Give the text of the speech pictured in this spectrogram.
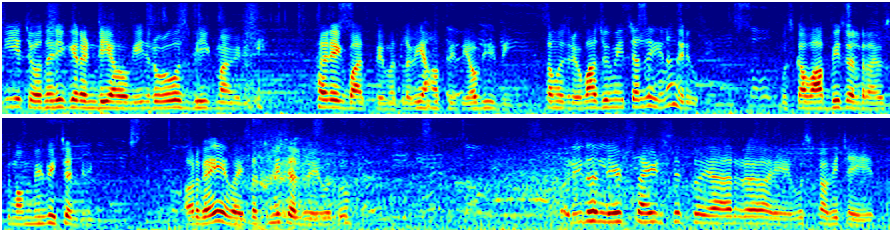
कि ये चौधरी की रंडिया होगी रोज़ भीख मांग रही हर एक बात पे मतलब यहाँ पे भी अभी भी। समझ रहे हो। बाजू में ही चल रही है ना मेरे को। उसका बाप भी चल रहा है, उसकी मम्मी भी चल रही है। और गए भाई, सच में चल रहे हो तो। और इधर लेफ़्ट साइड से तो यार, अरे, उसका भी चाहिए था।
